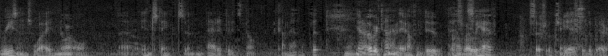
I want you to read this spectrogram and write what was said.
reasons why normal uh, instincts and attitudes don't come out. But, Mm. you know, over time they often do. That's why we have social change Yes. for the better.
